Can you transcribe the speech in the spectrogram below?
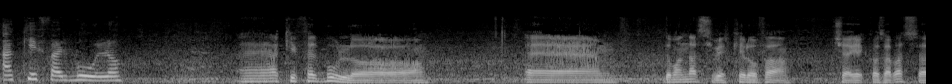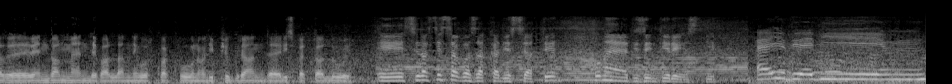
a chi fa il bullo? Eh, a chi fa il bullo eh, domandarsi perché lo fa, cioè che cosa ha passato e eventualmente parlarne con qualcuno di più grande rispetto a lui. E se la stessa cosa accadesse a te, come ti sentiresti? Eh, io direi di, mh, mm,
